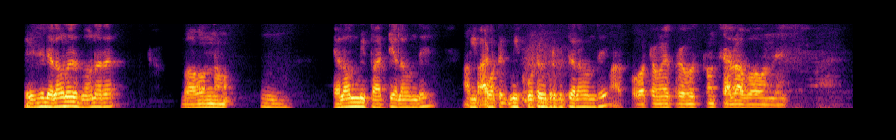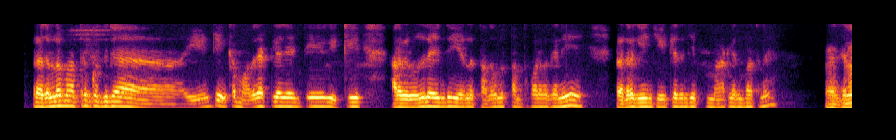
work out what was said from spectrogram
ఏంటండి ఎలా ఉన్నారు? బాగున్నారా? బాగున్నాం. ఎలా ఉంది? మీ పార్టీ ఎలా ఉంది? మా కూట మీ కూటమి ప్రభుత్వం ఎలా ఉంది? మా కూటమి ప్రభుత్వం చాలా బాగుంది. ప్రజల్లో మాత్రం కొద్దిగా ఏంటి ఇంకా మొదలెట్టలేదు ఏంటి? ఎక్కి అరవై రోజులు అయింది వీళ్ళ పదవులు పంపుకోవడం కానీ ప్రజలకు ఏం చేయట్లేదని చెప్పి మాటలు వినపడుతున్నాయి. ప్రజల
